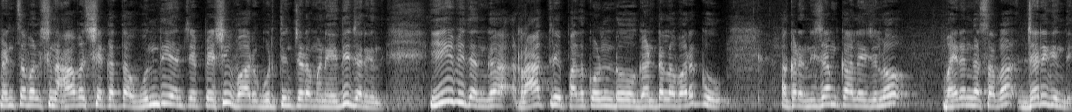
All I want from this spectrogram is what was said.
పెంచవలసిన ఆవశ్యకత ఉంది అని చెప్పేసి వారు గుర్తించడం అనేది జరిగింది. ఈ విధంగా రాత్రి పదకొండు గంటల వరకు అక్కడ నిజాం కాలేజీలో బహిరంగ సభ జరిగింది.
